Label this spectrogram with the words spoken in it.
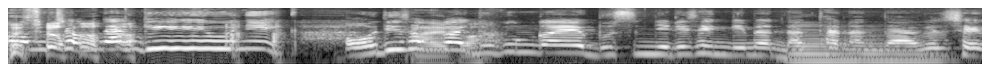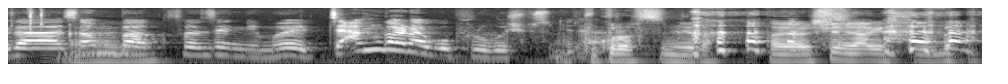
엄청난 기운이 어디선가 아이고. 음. 누군가에 무슨 일이 생기면 나타난다. 그래서 제가 썬박 선생님을 짱가라고 부르고 싶습니다. 부끄럽습니다. 더 열심히 하겠습니다.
